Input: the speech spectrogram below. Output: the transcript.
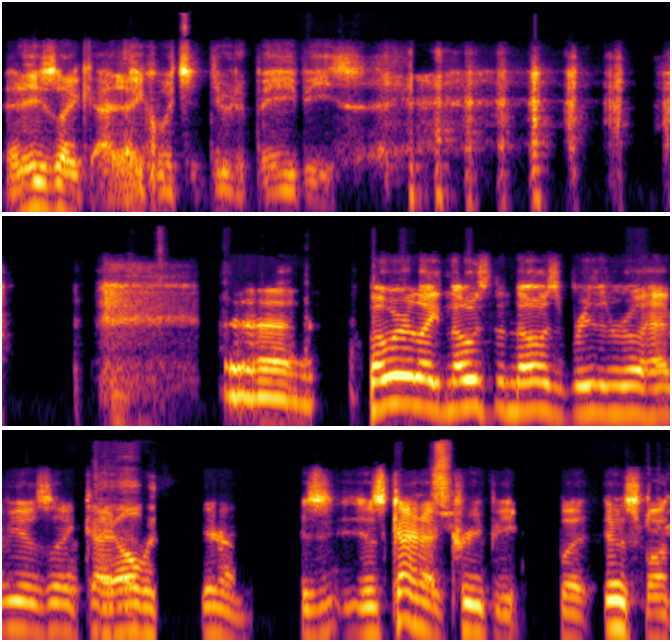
and he's like, I like what you do to babies. Uh, but we were like nose to nose, breathing real heavy. It was like kind of, always, you know, it was, it was kind of creepy, but it was fun.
